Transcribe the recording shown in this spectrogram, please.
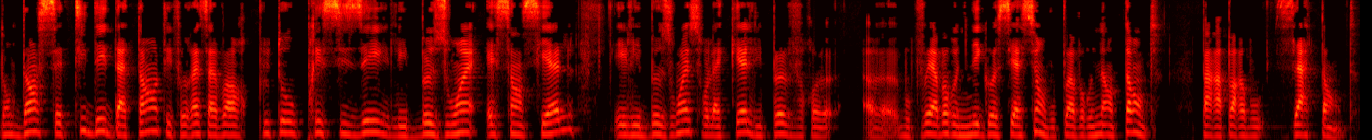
Donc, dans cette idée d'attente, il faudrait savoir plutôt préciser les besoins essentiels et les besoins sur lesquels ils peuvent, euh, euh, vous pouvez avoir une négociation, vous pouvez avoir une entente par rapport à vos attentes.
